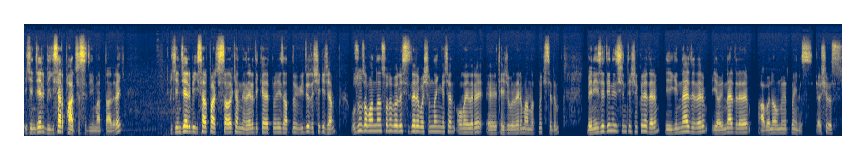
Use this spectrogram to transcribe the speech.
ikinci el bilgisayar parçası diyeyim hatta direkt. İkinci el bilgisayar parçası alırken nelere dikkat etmeliyiz adlı bir video da çekeceğim. Uzun zamandan sonra böyle sizlere başımdan geçen olayları, eee, tecrübelerimi anlatmak istedim. Beni izlediğiniz için teşekkür ederim. İyi günler dilerim, iyi oyunlar dilerim. Abone olmayı unutmayınız. Görüşürüz.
